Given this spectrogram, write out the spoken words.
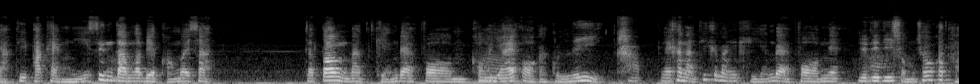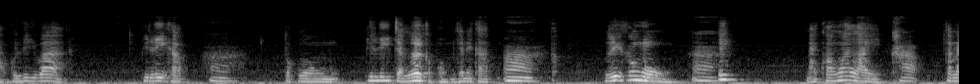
จากที่พักแห่งนี้ ซึ่งตามระเบียบของบริษัท จะต้องมาเขียนแบบฟอร์ม ขอย้ายออกกับคุณลี่ครับในขณะที่กำลังเขียนแบบฟอร์มเนี่ยอยู่ดีๆสมโชคก็ถามคุณลี่ว่าพี่ลี่ครับอ่าตกลงพี่ลี่จะเลิกกับผมใช่ไหมครับอ่าคุณลี่ก็งงอ่าเอ๊ะหมายความว่าอะไรครับทำไม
